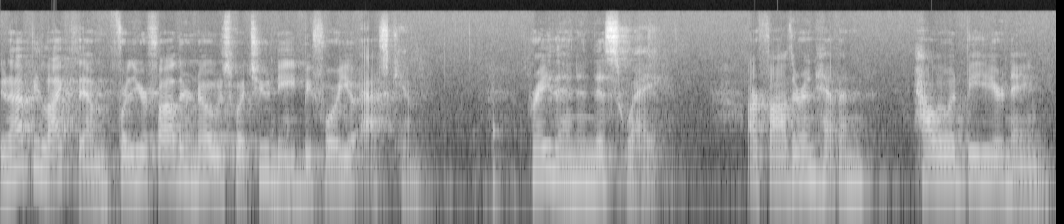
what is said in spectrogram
Do not be like them, for your Father knows what you need before you ask Him. Pray then in this way Our Father in heaven, hallowed be your name.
